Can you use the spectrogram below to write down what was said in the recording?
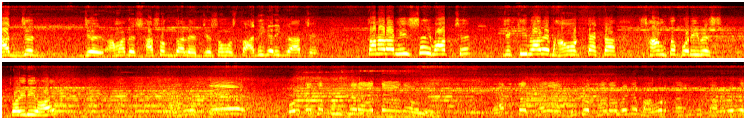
রাজ্যের যে আমাদের শাসক দলের যে সমস্ত আধিকারিকরা আছে, তারা নিশ্চয়ই ভাবছে যে কীভাবে ভাঙড়টা একটা শান্ত পরিবেশ তৈরি হয়। কলকাতা পুলিশের আওতায় আনা হলো। একটা থানা, দুটো থানা ভেঙে ভাঙড় কাশীপুর থানা ভেঙে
